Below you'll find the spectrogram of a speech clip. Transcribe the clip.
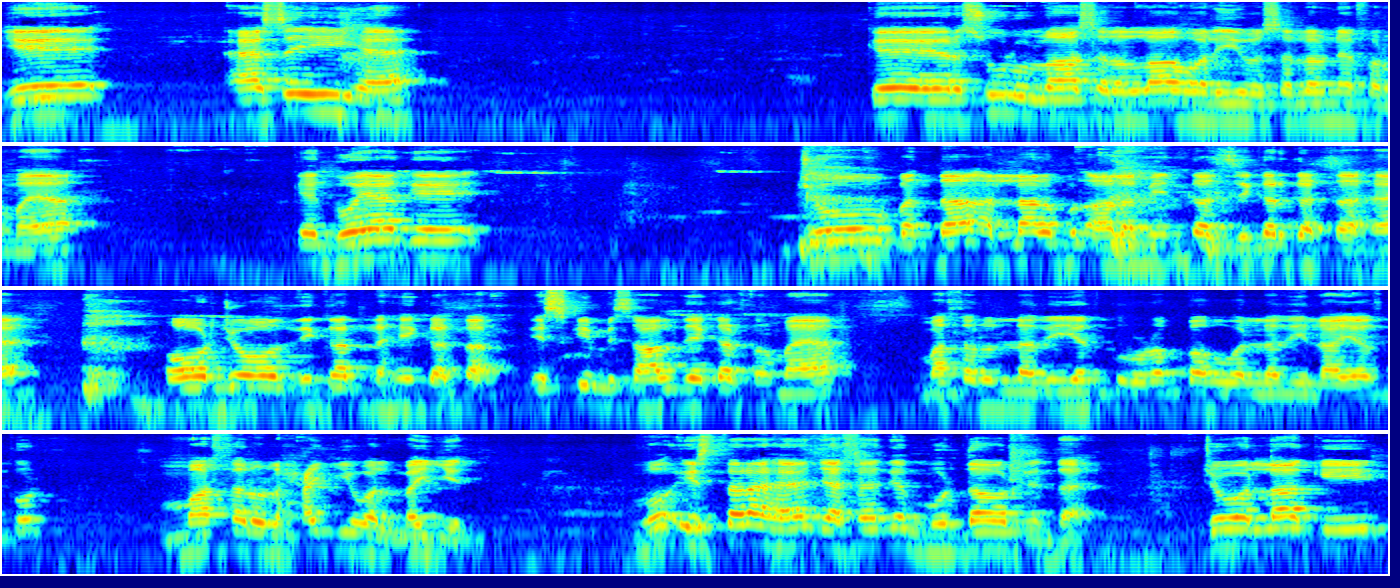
یہ ایسے ہی ہے کہ رسول اللہ صلی اللہ علیہ وسلم نے فرمایا کہ گویا کہ جو بندہ اللہ رب العالمین کا ذکر کرتا ہے اور جو ذکر نہیں کرتا، اس کی مثال دے کر فرمایا، مثل اللہ یذکر ربہ والذی لا یذکر مثل الحی والمیت وہ اس طرح ہے جیسا کہ مردہ اور زندہ ہے۔ جو اللہ کی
